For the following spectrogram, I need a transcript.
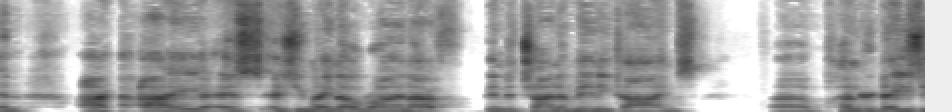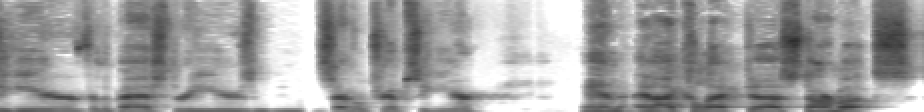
And I, I, as, as you may know, Ryan, I've been to China many times, uh, 100 days a year for the past three years, several trips a year. And, and I collect uh, Starbucks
